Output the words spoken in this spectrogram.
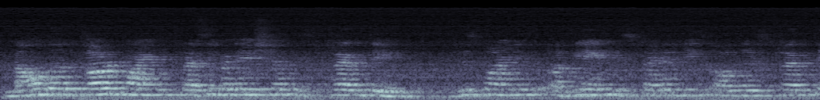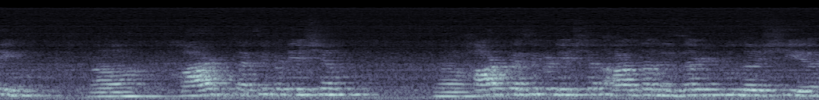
Now the third point, precipitation strengthening. This point is again strategies of the strengthening. Uh, hard precipitation, uh, hard precipitation are the result to the shear,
